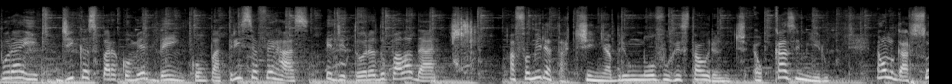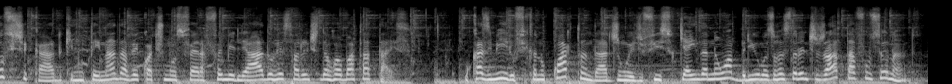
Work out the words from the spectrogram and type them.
Por aí, dicas para comer bem com Patrícia Ferraz, editora do Paladar. A família Tatini abriu um novo restaurante, é o Casimiro. É um lugar sofisticado que não tem nada a ver com a atmosfera familiar do restaurante da Rua Batatais. O Casimiro fica no quarto andar de um edifício que ainda não abriu, mas o restaurante já está funcionando.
